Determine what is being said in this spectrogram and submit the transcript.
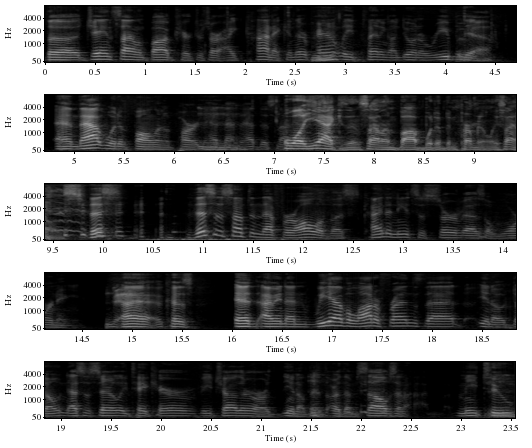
the Jay and Silent Bob characters are iconic, and they're Mm-hmm. apparently planning on doing a reboot. Yeah. And that would have fallen apart had that mm. had this not. well, yeah, because then Silent Bob would have been permanently silenced. this this is something that for all of us kind of needs to serve as a warning Yeah. because it i mean and we have a lot of friends that you know don't necessarily take care of each other or you know or themselves and me too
